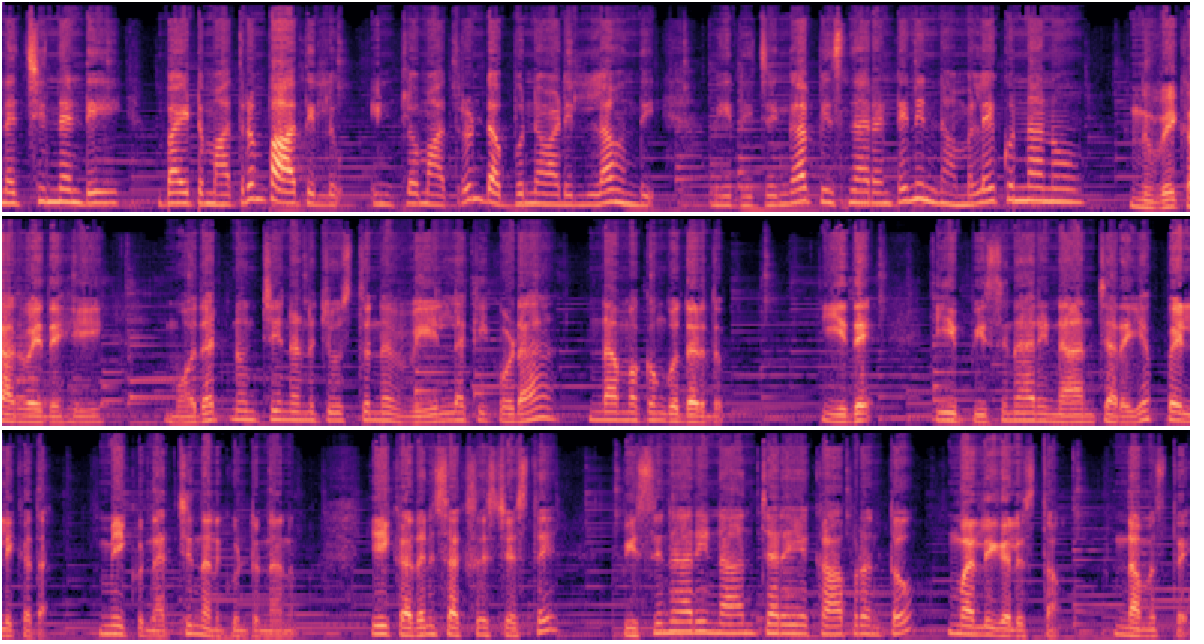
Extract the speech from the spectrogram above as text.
నచ్చిందండి. బయట మాత్రం పాతిల్లు ఇంట్లో మాత్రం డబ్బున్నవాడిల్లా ఉంది. మీరు నిజంగా పిసినారంటే నేను నమ్మలేకున్నాను. నువ్వే కాదు వైదేహి. మొదటి నుంచి నన్ను చూస్తున్న వీళ్ళకి కూడా నమ్మకం కుదరదు. ఇదే ఈ పిసినారి నాంచరయ్య పెళ్ళి కథ. మీకు నచ్చిందనుకుంటున్నాను. ఈ కథని సక్సెస్ చేస్తే పిసినారి నాంచరయ్య కాపురంతో మళ్ళీ గెలుస్తాం. నమస్తే.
